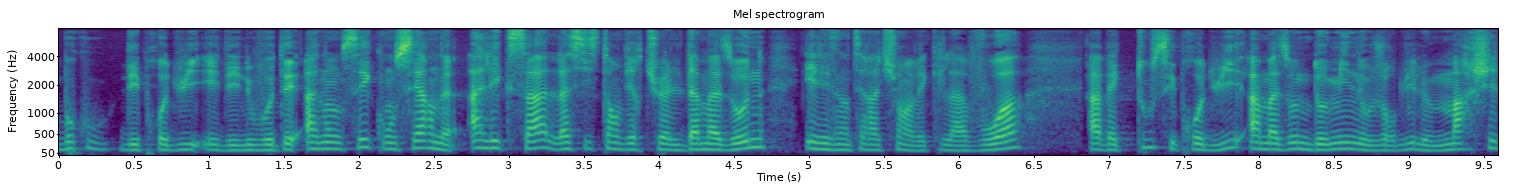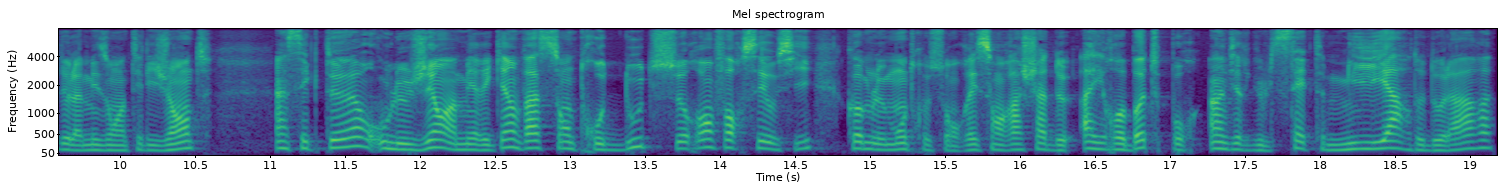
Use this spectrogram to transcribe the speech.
Beaucoup des produits et des nouveautés annoncées concernent Alexa, l'assistant virtuel d'Amazon, et les interactions avec la voix. Avec tous ces produits, Amazon domine aujourd'hui le marché de la maison intelligente, un secteur où le géant américain va sans trop de doute se renforcer aussi, comme le montre son récent rachat de iRobot pour 1,7 milliard de dollars.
